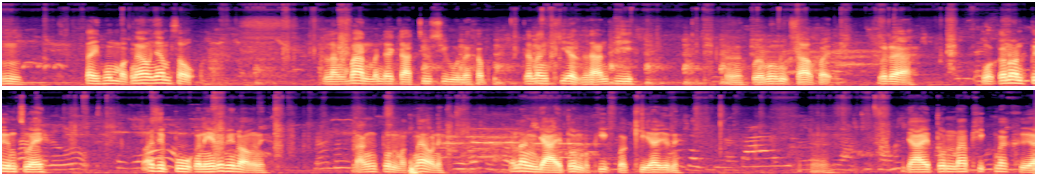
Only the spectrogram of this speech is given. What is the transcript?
อืมไต่หุ่มบักนาวย่ำเสาหลังบ้านบรรยากาศชิวๆนะครับกำลังเคลียร์สถานที่เออเปิดเบิ่งลูกสาวไปเวลาหัวก็นอนตื่นสวยว่าสิปลูกอันนี้ได้พี่น้องนี่ หลังต้นบักนาวนี่ยกำลังยายต้นบักพริกบักเขียอยู่นี่เออยายต้นมะพริกมะเขือ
